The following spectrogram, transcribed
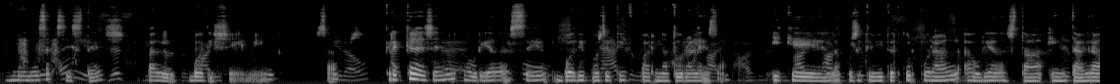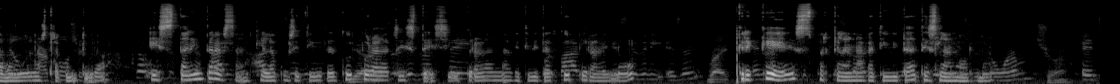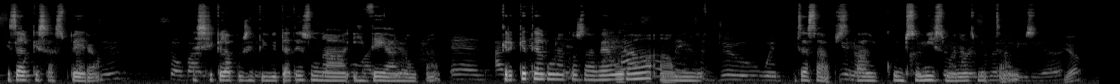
només existeix pel body shaming, saps? Crec que la gent hauria de ser body positive per naturalesa i que la positivitat corporal hauria d'estar integrada en la nostra cultura. És tan interessant que la positivitat corporal existeixi, però la negativitat corporal no. Crec que és perquè la negativitat és la norma. És el que s'espera. Així que la positivitat és una idea nova. Crec que té alguna cosa a veure amb, ja saps, el consumisme en els mitjans.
